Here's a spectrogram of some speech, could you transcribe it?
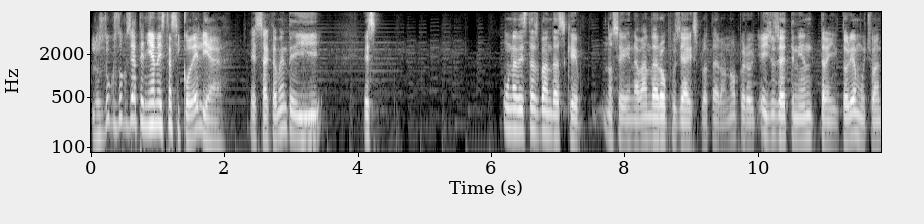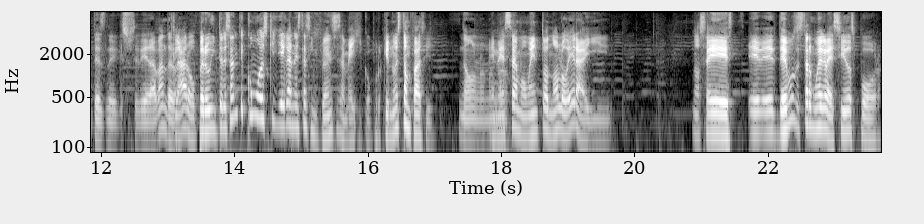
los Dux Dux ya tenían esta psicodelia. Exactamente, y es una de estas bandas que, no sé, en Avándaro pues ya explotaron, ¿no? Pero ellos ya tenían trayectoria mucho antes de que sucediera Avándaro. Claro, pero interesante cómo es que llegan estas influencias a México, porque no es tan fácil. No, no, no. en no. ese momento no lo era y no sé, eh, eh, debemos de estar muy agradecidos por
